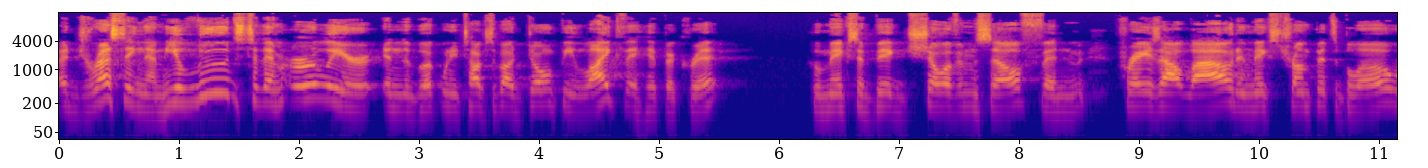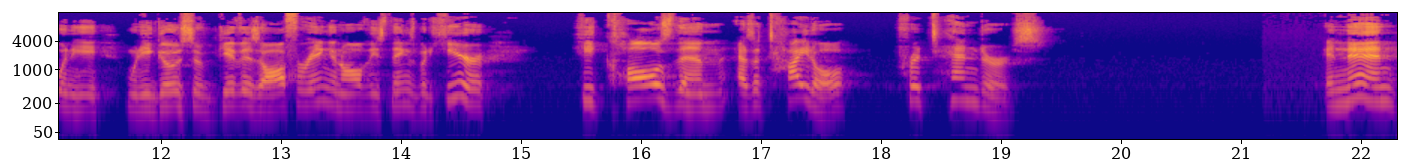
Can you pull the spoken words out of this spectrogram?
addressing them. He alludes to them earlier in the book when he talks about don't be like the hypocrite who makes a big show of himself and prays out loud and makes trumpets blow when he, when he goes to give his offering and all these things. But here, he calls them as a title, pretenders. And then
